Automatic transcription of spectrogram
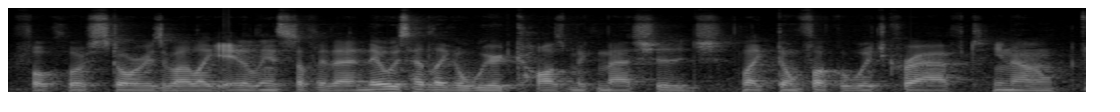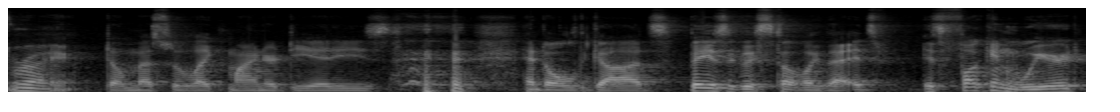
folklore stories about like Italy and stuff like that. And they always had like a weird cosmic message, like don't fuck with witchcraft, you know Right. don't mess with like minor deities and old gods basically stuff like that it's it's fucking weird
